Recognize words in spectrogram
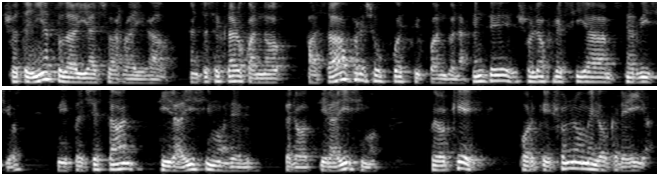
yo tenía todavía eso arraigado. Entonces, claro, cuando pasaba presupuesto y cuando la gente, yo le ofrecía servicios, mis precios estaban tiradísimos, de, pero tiradísimos. ¿Pero qué? Porque yo no me lo creía.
